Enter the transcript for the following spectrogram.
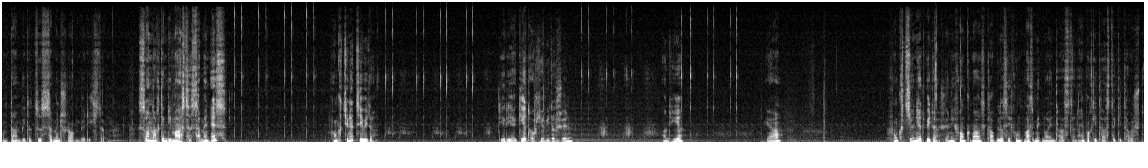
und dann wieder zusammenschrauben, würde ich sagen. So, nachdem die Maus zusammen ist, funktioniert sie wieder. Die reagiert auch hier wieder schön. Und hier, ja, funktioniert wieder. Schöne Funkmaus, kabellose Funkmaus mit neuen Tastern. Einfach die Taster getauscht.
